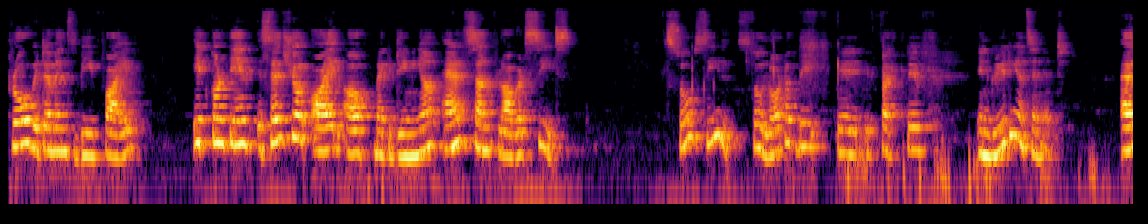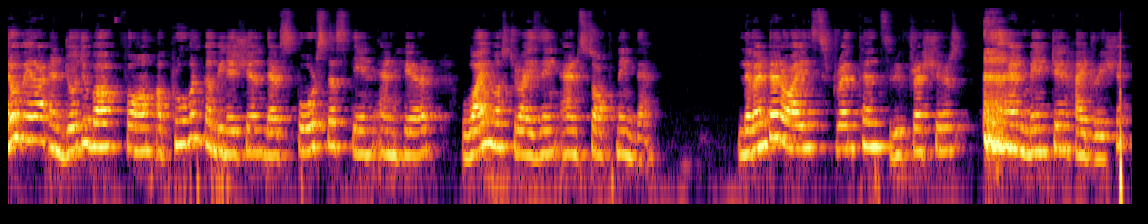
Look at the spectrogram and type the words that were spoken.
provitamins B5, it contains essential oil of macadamia and sunflower seeds so see so a lot of the uh, effective ingredients in it. Aloe vera and jojoba form a proven combination that supports the skin and hair while moisturizing and softening them. Lavender oil strengthens refreshes and maintain hydration.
